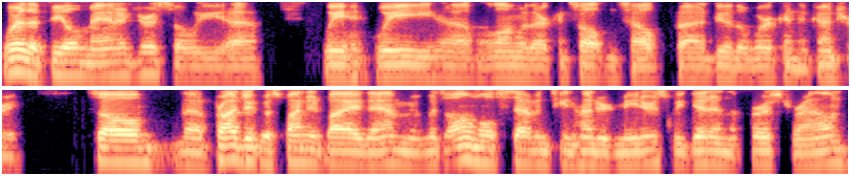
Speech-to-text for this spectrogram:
We're the field manager, so we uh, we we uh, along with our consultants help uh, do the work in the country. So the project was funded by them. It was almost 1,700 meters we did in the first round.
